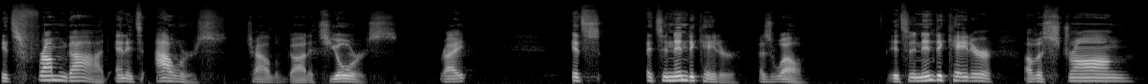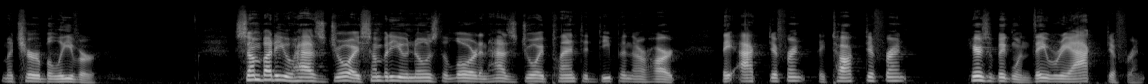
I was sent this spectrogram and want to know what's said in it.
It's from God, and it's ours, child of God. It's yours, right? It's, it's an indicator as well. It's an indicator of a strong, mature believer. Somebody who has joy, somebody who knows the Lord and has joy planted deep in their heart, they act different, they talk different. Here's a big one they react different.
